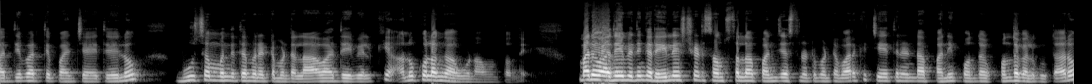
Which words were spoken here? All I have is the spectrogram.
మధ్యవర్తి పంచాయతీలు భూ సంబంధితమైనటువంటి లావాదేవీలకి అనుకూలంగా కూడా ఉంటుంది. మరియు అదేవిధంగా రియల్ ఎస్టేట్ సంస్థల్లో పనిచేస్తున్నటువంటి వారికి చేతి నిండా పని పొంద పొందగలుగుతారు.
